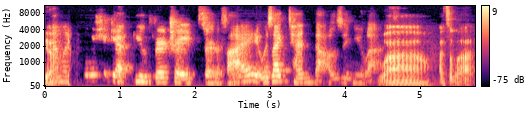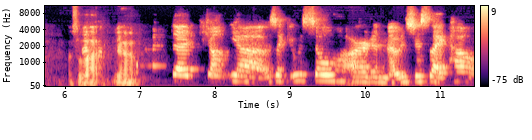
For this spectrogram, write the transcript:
Yeah. And I'm like, we should get you fair trade certified. It was like ten thousand US. Wow, that's a lot. That's a lot. Yeah the jump yeah it was like it was so hard and i was just like how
